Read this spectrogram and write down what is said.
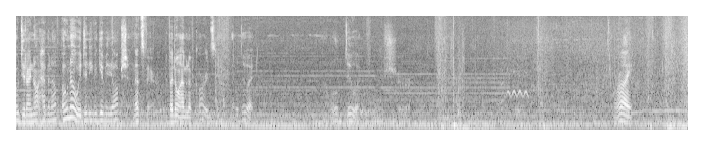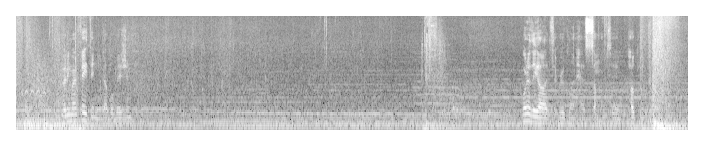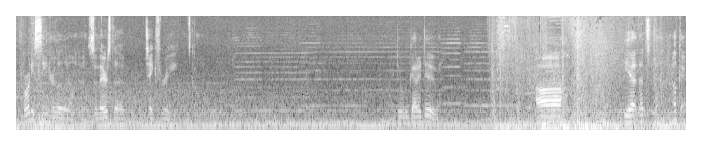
Oh, did I not have enough? Oh no, it didn't even give me the option. That's fair. If I don't have enough cards, yeah, that'll do it. That will do it for sure. Alright. Putting my faith in you, Double Vision. What are the odds that Ruklin has someone to poke me with? I've already seen her Liliana, so there's the take three. Let's go. Do what we've got to do. Uh, yeah, that's okay.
